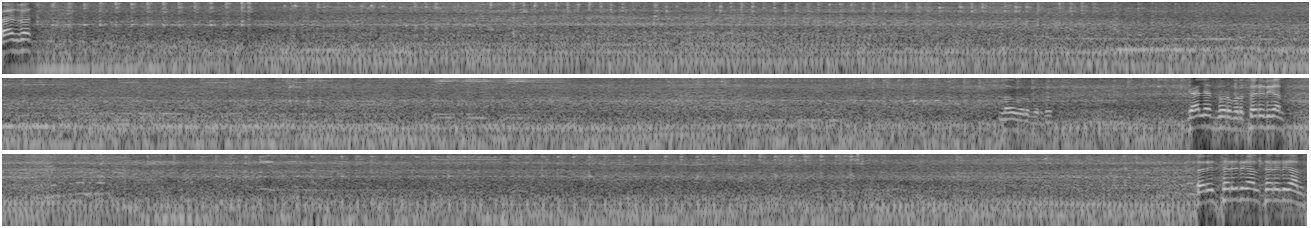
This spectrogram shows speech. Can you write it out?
बस बस. लाव बरोबर झाल्यात बरोबर सरीत घाल. सरीत सरीत घाल सरीत घाल.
